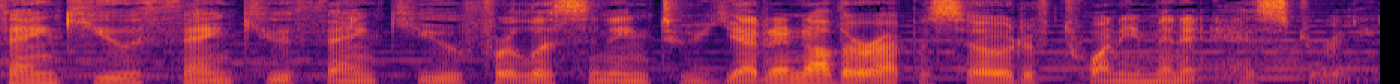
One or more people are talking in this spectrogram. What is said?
Thank you, thank you, thank you for listening to yet another episode of 20 Minute History.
